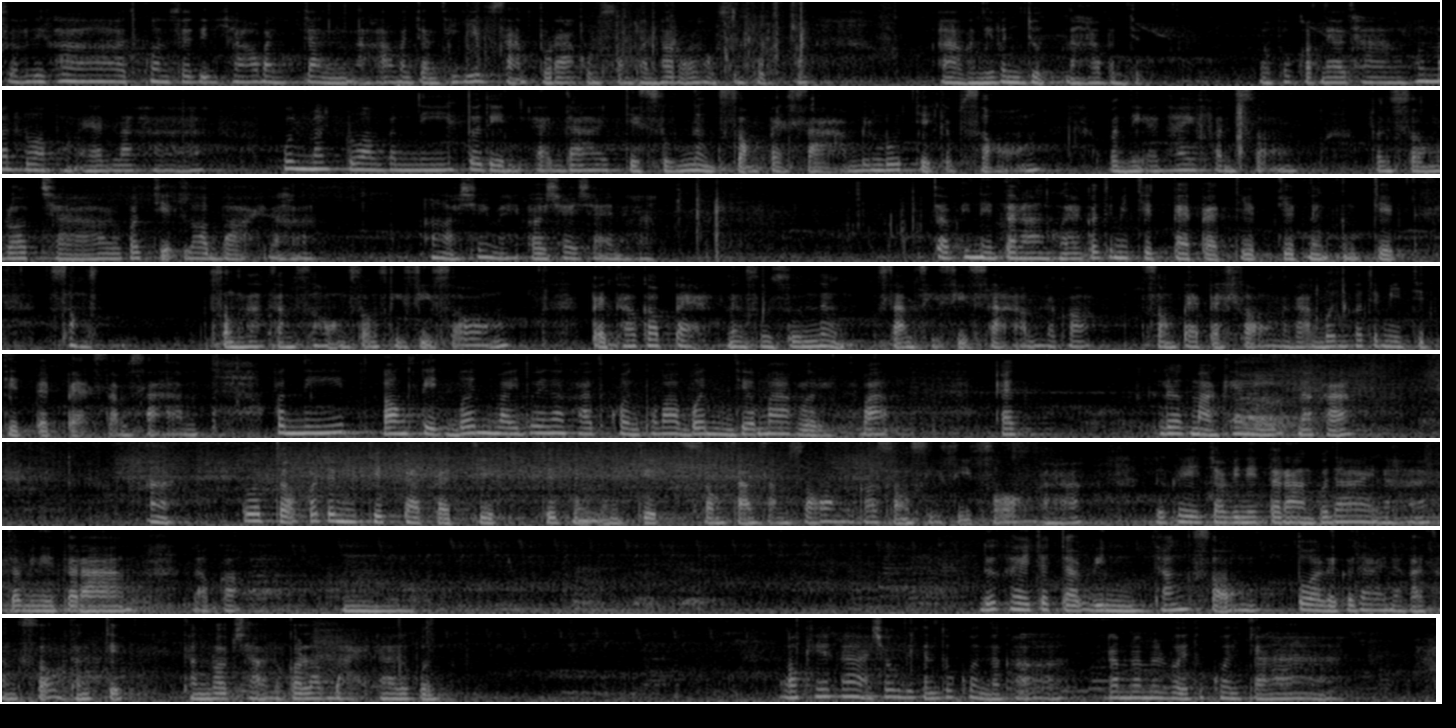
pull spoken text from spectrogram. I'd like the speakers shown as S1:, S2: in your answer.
S1: สวัสดีค่ะ ทุกคนสวัสดีเช้าวันจันทร์นะคะ วันจันทร์ที่ 23 ตุลาคม 2566ค่ะอ่าวันนี้วันหยุดนะคะวันหยุดมาพบกับแนวทางหุ้นมัดรวมของแอดนะคะ หุ้นมัดรวมวันนี้ตัวเด่นแอดได้ 701283 วิ่งรูด 7 กับ 2 วันนี้แอดให้ฟัน 2 ฟัน 2 รอบเช้าแล้วก็ 7 รอบบ่ายนะคะ อ่าใช่ไหมเออใช่ใช่นะคะ จากพินิตารางของแอร์ก็จะมีเจ็ดแปดแปดเจ็ดเจ็ดหนึ่งหนึ่งเจ็ดสองสองสามสามสองสองสี่สี่สองแปดเก้าเก้าแปดหนึ่งศูนย์ศูนย์หนึ่งสามสี่สี่สามแล้วก็สองแปดแปดสองนะคะ เบิ้ลก็จะมีเจ็ดเจ็ดแปดแปดสามสามวันนี้ลองติดเบิ้ลไว้ด้วยนะคะทุกคนเพราะว่าเบิ้ลเยอะมากเลยแต่ว่าแอดเลือกมาแค่นี้นะคะอะ ตัวเจาะก็จะมีเจ็ดแปดแปดเจ็ดเจ็ดหนึ่งหนึ่งเจ็ดสองสามสามสองแล้วก็สองสี่สี่สองนะคะหรือใครจะวินิตารางก็ได้นะคะจะวินิตารางแล้วก็อืมหรือใครจะจับวินทั้งสองตัวเลยก็ได้นะคะ ทั้งสองทั้งเจ็ดทั้งรอบเช้าแล้วก็รอบบ่ายนะคะทุกคน โอเคค่ะ โชคดีกันทุกคนนะคะร่ำร่ำรวยทุกคนจ้า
